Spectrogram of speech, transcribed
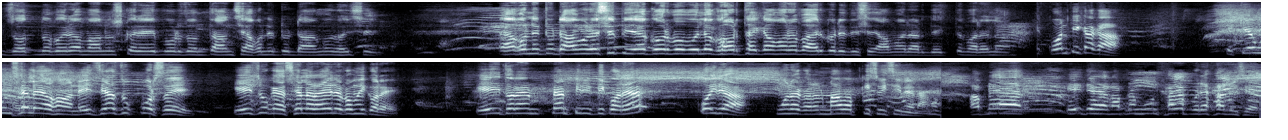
যত্ন করে মানুষ করে এই পর্যন্ত আনছে এখন একটু ডাঙর হয়েছে এখন একটু ডাঙর হয়েছে বিয়ে করব বলে ঘর থেকে আমার বাইর করে দিছে। আমার আর দেখতে পারে না। কোন কি কাকা? কেমন ছেলে এখন? এই যে যুগ পড়ছে, এই যুগে ছেলেরা এরকমই করে। এই ধরেন প্রেম প্রীতি করে, কইরা মনে করেন মা বাপ কিছুই চিনে না। আপনার এই দেখেন, আপনার মন খারাপ করে খাওয়াইছেন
